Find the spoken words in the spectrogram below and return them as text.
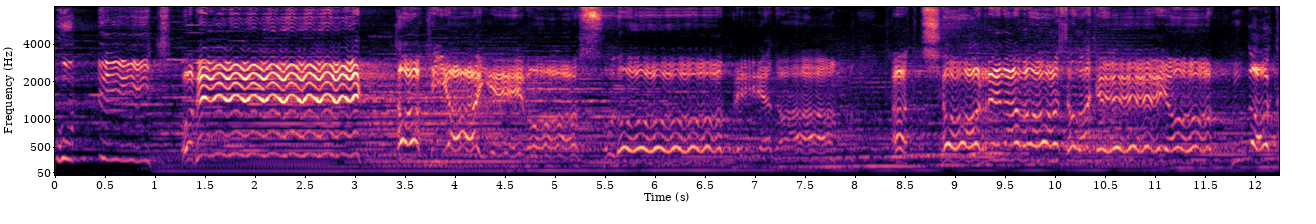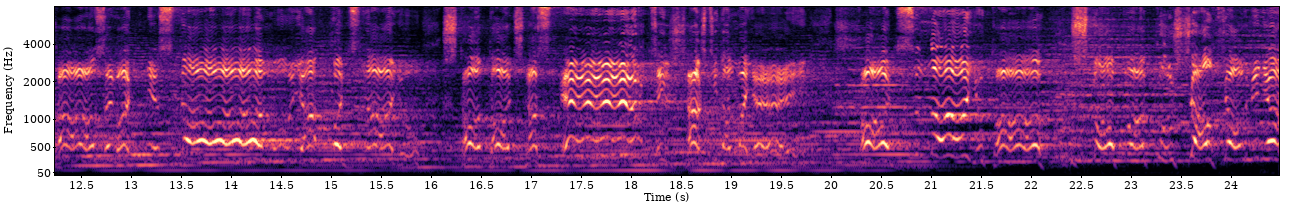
убить. Убить! Так я его суду предам, как черного злодея. Доказывать не стану я, хоть знаю, что точно смерти жаждет он моей. Хоть знаю то, что покушался он меня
